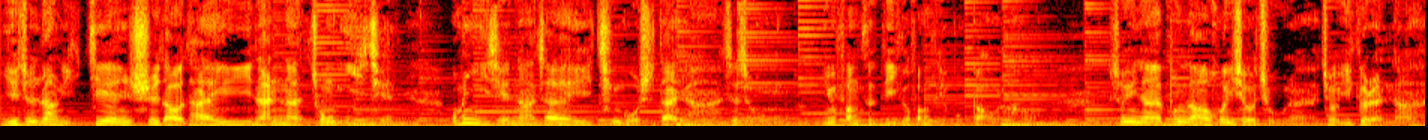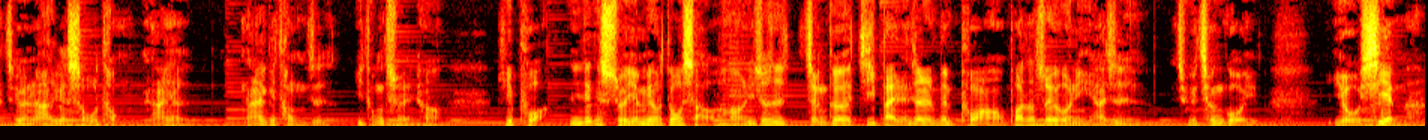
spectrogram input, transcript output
也就是让你见识到台南呢，从以前，我们以前呢，在清国时代啊，这种因为房子第一个房子也不高了哈，所以呢，碰到灰朽土。就一个人拿这个拿一个手桶，拿一个拿一个桶子，一桶水哈，去泼，你那个水也没有多少哈，你就是整个几百人在那边泼哈，泼到最后你还是这个成果有有限嘛，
